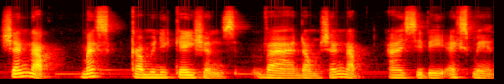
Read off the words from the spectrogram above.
sáng lập Max Communications và đồng sáng lập ICB X-Men.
